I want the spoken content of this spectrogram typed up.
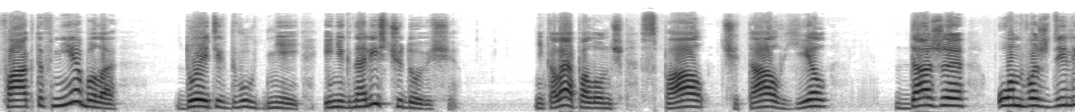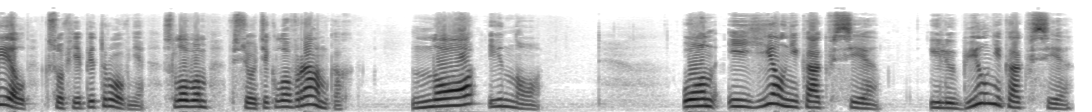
Фактов не было до этих двух дней, и не гнались чудовища. Николай Аполлоныч спал, читал, ел. Даже он вожделел к Софье Петровне. Словом, все текло в рамках. Но и но. Он и ел не как все, и любил не как все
